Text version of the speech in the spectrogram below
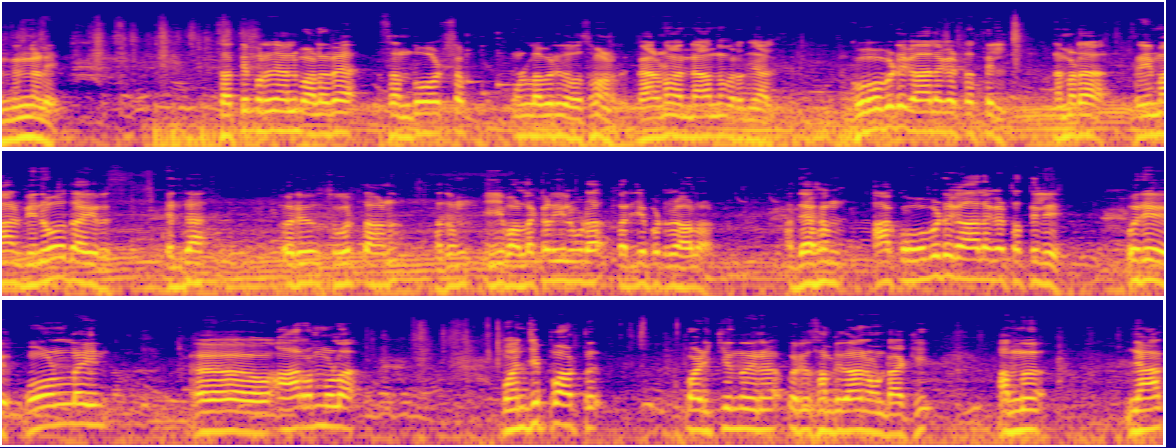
അംഗങ്ങളെ സത്യം പറഞ്ഞാൽ വളരെ സന്തോഷം ഉള്ള ഒരു ദിവസമാണത്. കാരണം എന്നാന്ന് പറഞ്ഞാൽ കോവിഡ് കാലഘട്ടത്തിൽ നമ്മുടെ ശ്രീമാൻ വിനോദ് അയർ എന്റെ ഒരു സുഹൃത്താണ്. അതും ഈ വള്ളക്കളിയിലൂടെ പരിചയപ്പെട്ട ഒരാളാണ്. അദ്ദേഹം ആ കോവിഡ് കാലഘട്ടത്തിൽ ഒരു ഓൺലൈൻ ആറന്മുള വഞ്ചിപ്പാട്ട് പഠിക്കുന്നതിന് ഒരു സംവിധാനം ഉണ്ടാക്കി. അന്ന് ഞാൻ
